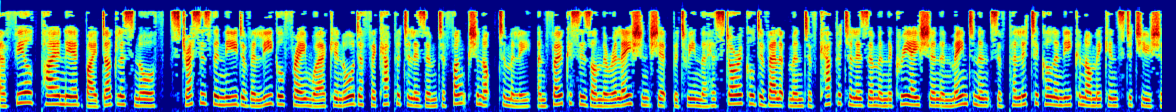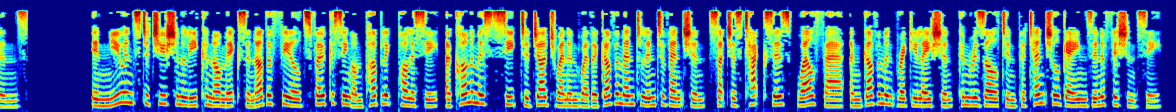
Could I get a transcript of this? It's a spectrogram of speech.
a field pioneered by Douglass North, stresses the need of a legal framework in order for capitalism to function optimally, and focuses on the relationship between the historical development of capitalism and the creation and maintenance of political and economic institutions. In new institutional economics and other fields focusing on public policy, economists seek to judge when and whether governmental intervention such as taxes, welfare, and government regulation can result in potential gains in efficiency.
